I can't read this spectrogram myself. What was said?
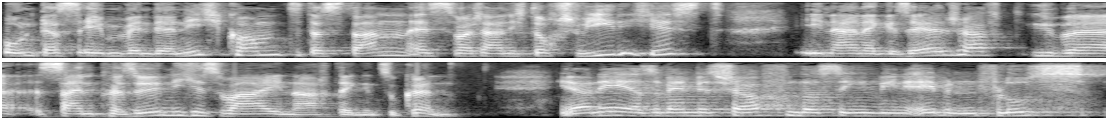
Und dass eben, wenn der nicht kommt, dass dann es wahrscheinlich doch schwierig ist, in einer Gesellschaft über sein persönliches Why nachdenken zu können. Ja, nee, also wenn wir es schaffen, dass irgendwie eben ein Fluss,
